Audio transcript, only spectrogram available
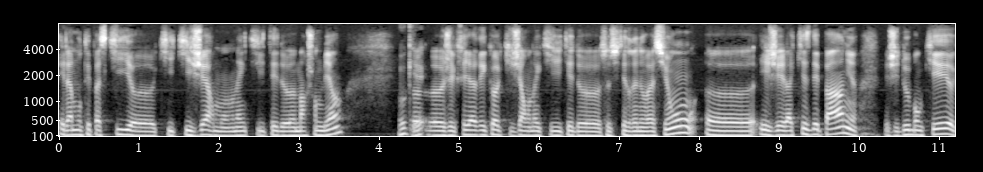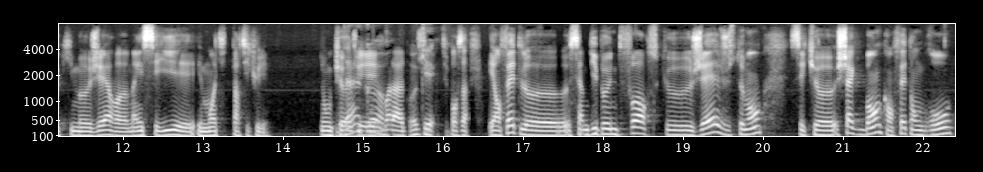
et la Montepaschi euh, qui qui gère mon activité de marchand de biens. Ok. Euh, euh, j'ai le Crédit Agricole qui gère mon activité de société de rénovation euh, et j'ai la Caisse d'épargne. J'ai deux banquiers euh, qui me gèrent ma SCI et, et moi titre particulier. Donc euh, voilà, Ok. c'est pour ça. Et en fait, le, c'est un petit peu une force que j'ai justement, c'est que chaque banque, en fait, en gros,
